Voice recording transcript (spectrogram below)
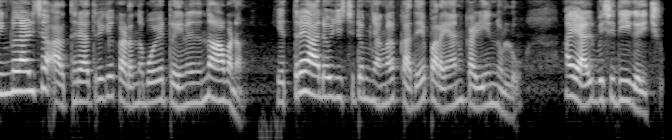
തിങ്കളാഴ്ച അർദ്ധരാത്രിക്ക് കടന്നുപോയ ട്രെയിനിൽ നിന്നാവണം. എത്ര ആലോചിച്ചിട്ടും ഞങ്ങൾ ഞങ്ങൾക്കതേ പറയാൻ കഴിയുന്നുള്ളൂ. അയാൾ വിശദീകരിച്ചു.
